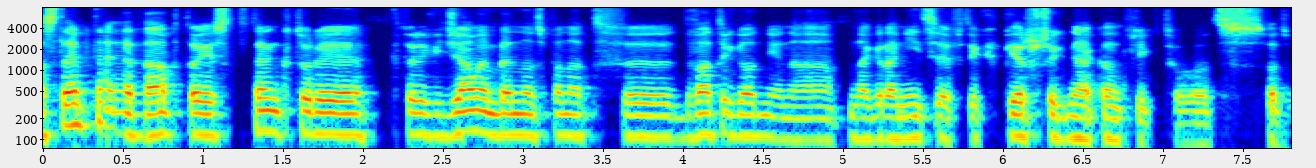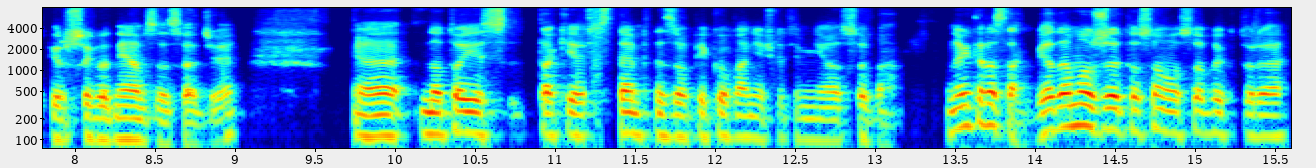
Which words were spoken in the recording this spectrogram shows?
Następny etap to jest ten, który, który widziałem, będąc ponad y, dwa tygodnie na, na granicy w tych pierwszych dniach konfliktu, od, od pierwszego dnia w zasadzie. E, no to jest takie wstępne zaopiekowanie się tymi osobami. No i teraz tak, wiadomo, że to są osoby, które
